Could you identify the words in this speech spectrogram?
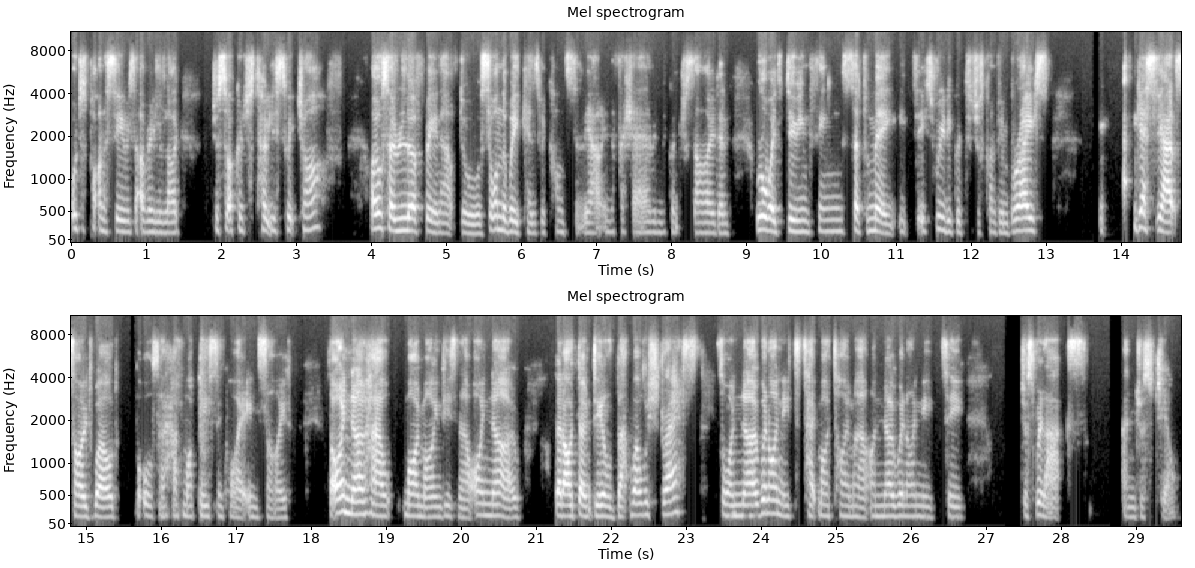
or just put on a series that I really like, just so I can just totally switch off. I also love being outdoors. So on the weekends, we're constantly out in the fresh air in the countryside and we're always doing things. So for me, it's, it's really good to just kind of embrace, yes, the outside world, but also have my peace and quiet inside. So I know how my mind is now. I know that I don't deal that well with stress. So I mm-hmm. know when I need to take my time out. I know when I need to just relax and just chill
